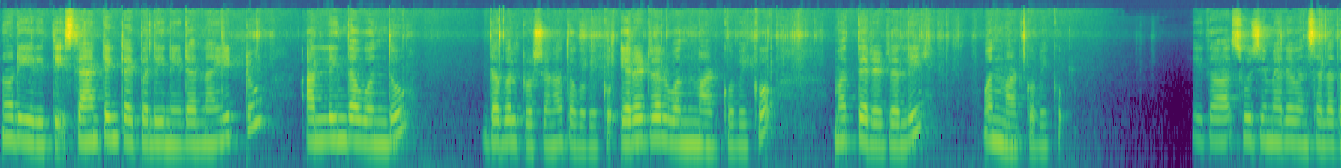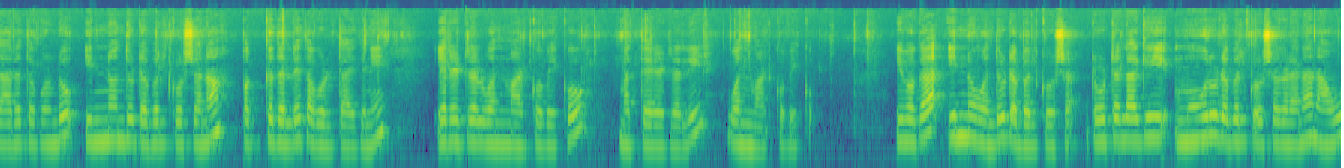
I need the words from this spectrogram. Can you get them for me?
ನೋಡಿ ಈ ರೀತಿ ಸ್ಲ್ಯಾಂಟಿಂಗ್ ಟೈಪಲ್ಲಿ ನೀಡಲ್ನ ಇಟ್ಟು ಅಲ್ಲಿಂದ ಒಂದು ಡಬಲ್ ಕ್ರೋಶನ ತಗೋಬೇಕು. ಎರಡರಲ್ಲಿ ಒಂದು ಮಾಡ್ಕೋಬೇಕು. ಮತ್ತೆರಡರಲ್ಲಿ ಒಂದು ಮಾಡ್ಕೋಬೇಕು. ಈಗ ಸೂಜಿ ಮೇಲೆ ಒಂದು ಸಲ ದಾರ ತಗೊಂಡು ಇನ್ನೊಂದು ಡಬಲ್ ಕ್ರೋಶನ ಪಕ್ಕದಲ್ಲೇ ತಗೊಳ್ತಾ ಇದ್ದೀನಿ. ಎರಡರಲ್ಲಿ ಒಂದು ಮಾಡ್ಕೋಬೇಕು. ಮತ್ತೆರಡರಲ್ಲಿ ಒಂದು ಮಾಡ್ಕೋಬೇಕು. ಇವಾಗ ಇನ್ನೂ ಒಂದು ಡಬಲ್ ಕ್ರೋಶ ಟೋಟಲಾಗಿ ಮೂರು ಡಬಲ್ ಕ್ರೋಶಗಳನ್ನು ನಾವು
